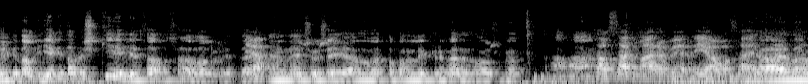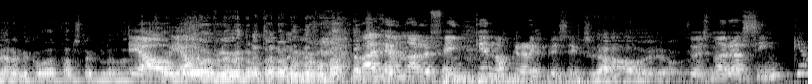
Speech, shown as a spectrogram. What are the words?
ég get alveg, ég get alveg skilið það, það er alveg hitt, Já. en, en eins og ég segi, ef þú ert að fara lengri ferði þá er svona, ah, þá þarf maður að vera, já og það er já, eða að vera með góða tannstöngla Já, já. góða flugundur út annanum og svona. maður hefur alveg fengið nokkrar upp í sig sko. Já, já, þú veist, maður er að syngja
